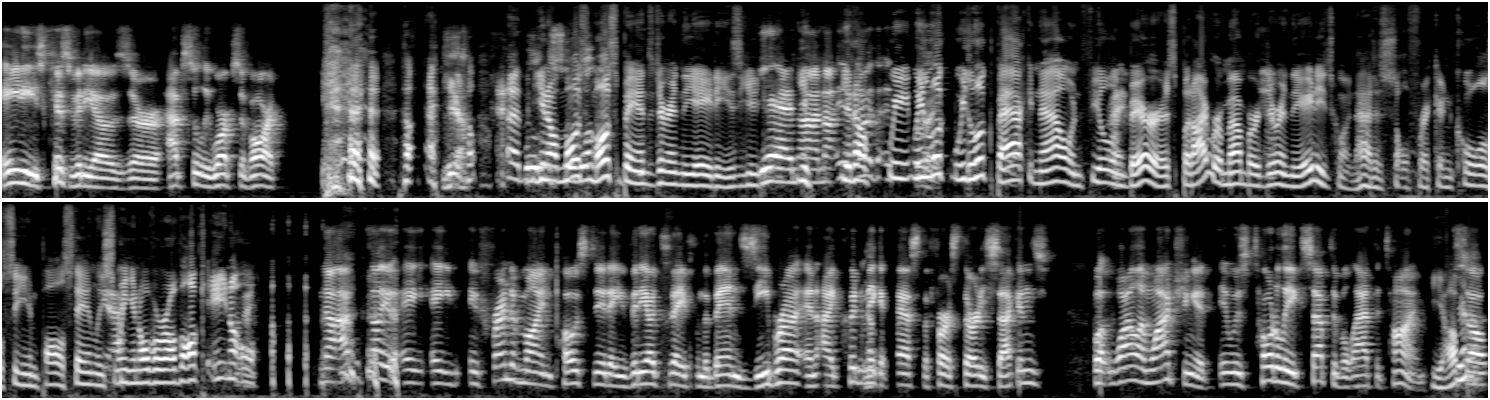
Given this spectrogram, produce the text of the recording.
'80s Kiss videos are absolutely works of art. Yeah. Uh, Well, you know, so most what- most bands during the '80s, you Yeah, no, you, no, you know, not- we, we Right. look we look back now and feel Right. embarrassed, but I remember during the '80s going, "That is so freaking cool!" Seeing Paul Stanley Yeah. swinging over a volcano. Right. Now I will tell you, a, a, a friend of mine posted a video today from the band Zebra, and I couldn't make it past the first 30 seconds. But while I'm watching it, it was totally acceptable at the time. Yeah. So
